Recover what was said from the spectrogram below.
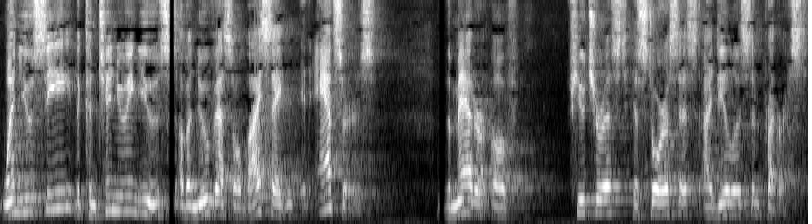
when you see the continuing use of a new vessel by Satan, it answers the matter of futurist, historicist, idealist, and preterist.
